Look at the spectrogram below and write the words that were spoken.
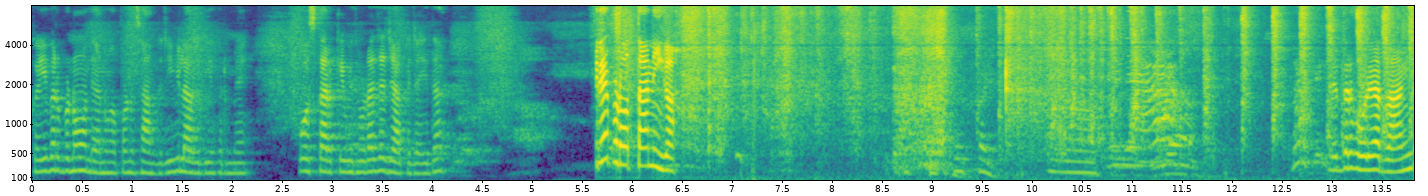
ਕਈ ਵਾਰ ਬਣਾਉਂਦਿਆਂ ਨੂੰ ਆਪਾਂ ਨੂੰ ਸੰਗ ਜੀ ਵੀ ਲੱਗਦੀ ਹੈ ਫਿਰ ਮੈਂ ਉਸ ਕਰਕੇ ਵੀ ਥੋੜਾ ਜਿਹਾ ਜੱਕ ਜਾਈਦਾ। ਵੀਰੇ ਪੜੋਤਾ ਨਹੀਂਗਾ ਇੱਧਰ ਹੋ ਰਿਹਾ ਰੰਗ।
